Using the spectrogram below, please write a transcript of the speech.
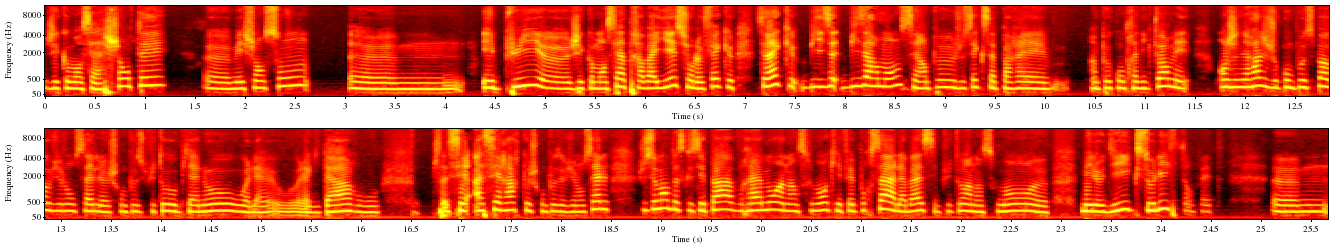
j'ai commencé à chanter euh, mes chansons euh, et puis euh, j'ai commencé à travailler sur le fait que c'est vrai que bizarrement c'est un peu je sais que ça paraît un peu contradictoire mais en général je compose pas au violoncelle. Je compose plutôt au piano ou à la, ou à la guitare ou c'est assez rare que je compose au violoncelle justement parce que c'est pas vraiment un instrument qui est fait pour ça. À la base c'est plutôt un instrument euh, mélodique soliste en fait euh,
